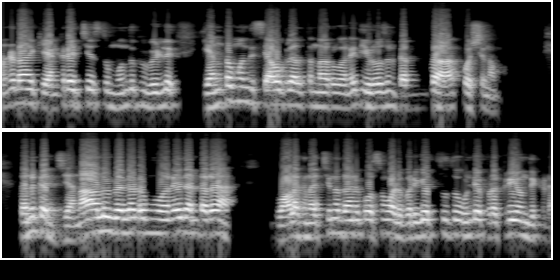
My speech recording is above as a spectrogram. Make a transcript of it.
ఉండడానికి ఎంకరేజ్ చేస్తూ ముందుకు వెళ్ళి ఎంతమంది సేవకులు వెళ్తున్నారు అనేది ఈ రోజున పెద్ద క్వశ్చన్ కనుక జనాలు వెళ్ళడము అనేది అంటారా? వాళ్ళకి నచ్చిన దానికోసం వాళ్ళు పరిగెత్తుతూ ఉండే ప్రక్రియ ఉంది ఇక్కడ.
